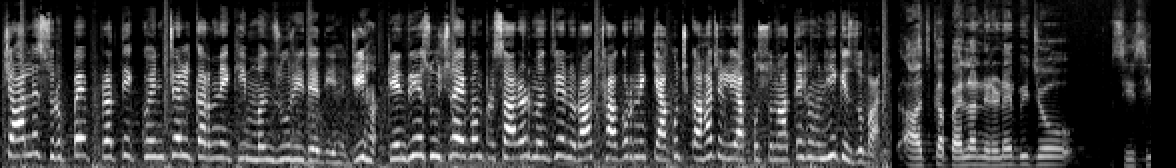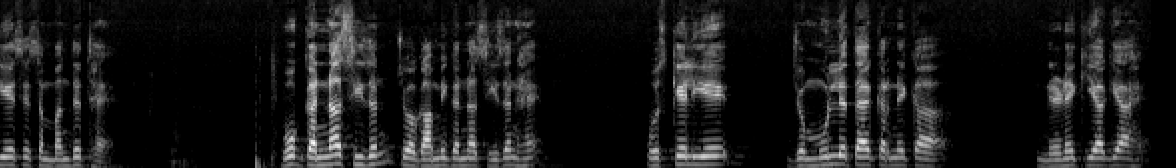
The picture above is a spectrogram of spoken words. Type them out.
चालीस रूपए प्रति क्विंटल करने की मंजूरी दे दी है। जी हाँ केंद्रीय सूचना एवं प्रसारण मंत्री अनुराग ठाकुर ने क्या कुछ कहा? चलिए आपको सुनाते हैं उन्हीं की ज़ुबान। आज का पहला निर्णय भी जो सीसीए से संबंधित है, वो गन्ना सीज़न जो आगामी गन्ना सीज़न है उसके लिए जो मूल्य तय करने का निर्णय किया गया है।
